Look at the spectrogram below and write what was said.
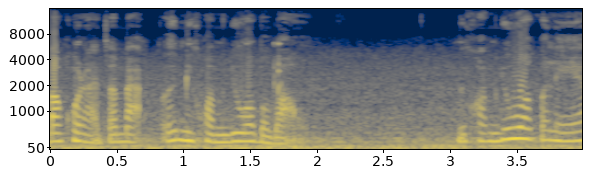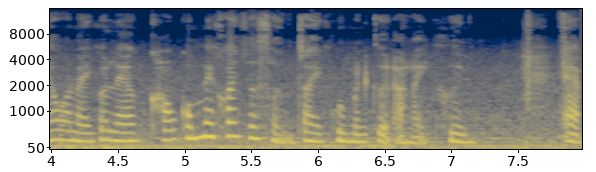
บางคนอาจจะแบบเอ้ยมีความยั่วเบาๆมีความยั่วก็แล้วอะไรก็แล้วเขาก็ไม่ค่อยจะสนใจคุณมันเกิดอะไรขึ้น แอบ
